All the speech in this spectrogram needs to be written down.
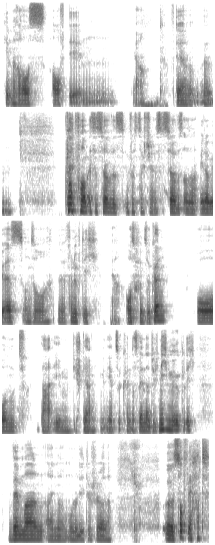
hinten raus auf den, ja, auf der ähm, Plattform as a Service, Infrastructure as a Service, also AWS und so, äh, vernünftig ja, ausführen zu können und da eben die Stärken mitnehmen zu können. Das wäre natürlich nicht möglich, wenn man eine monolithische äh, Software hat,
